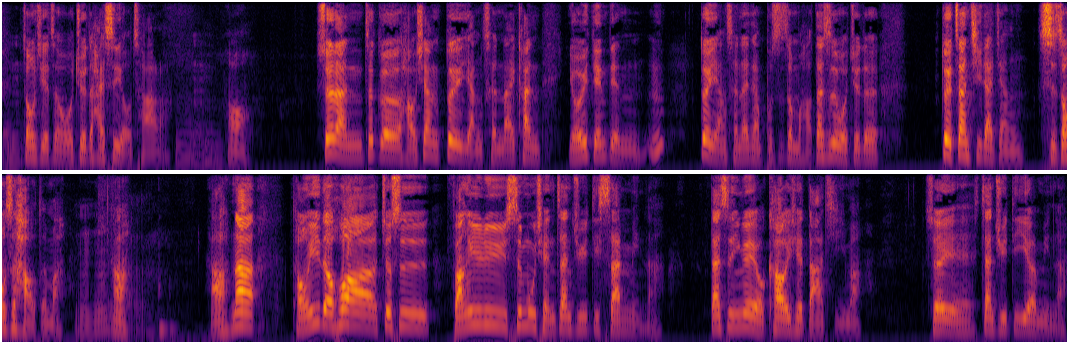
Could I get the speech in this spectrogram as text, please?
嗯终结者，我觉得还是有差了。嗯哦，虽然这个好像对养成来看有一点点，嗯，对养成来讲不是这么好，但是我觉得对战绩来讲始终是好的嘛。嗯哼，啊，好，那统一的话就是防御率是目前占据第三名啊，但是因为有靠一些打击嘛，所以占据第二名啊。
